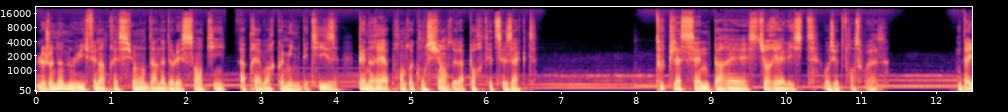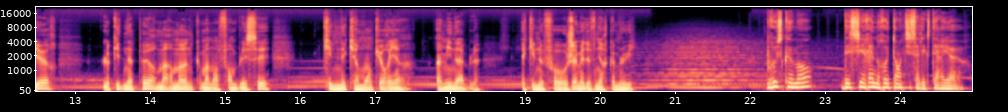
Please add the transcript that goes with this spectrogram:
Le jeune homme lui fait l'impression d'un adolescent qui, après avoir commis une bêtise, peinerait à prendre conscience de la portée de ses actes. Toute la scène paraît surréaliste aux yeux de Françoise. D'ailleurs, le kidnappeur marmonne comme un enfant blessé qu'il n'est qu'un moins que rien, un minable, et qu'il ne faut jamais devenir comme lui. Brusquement, des sirènes retentissent à l'extérieur.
